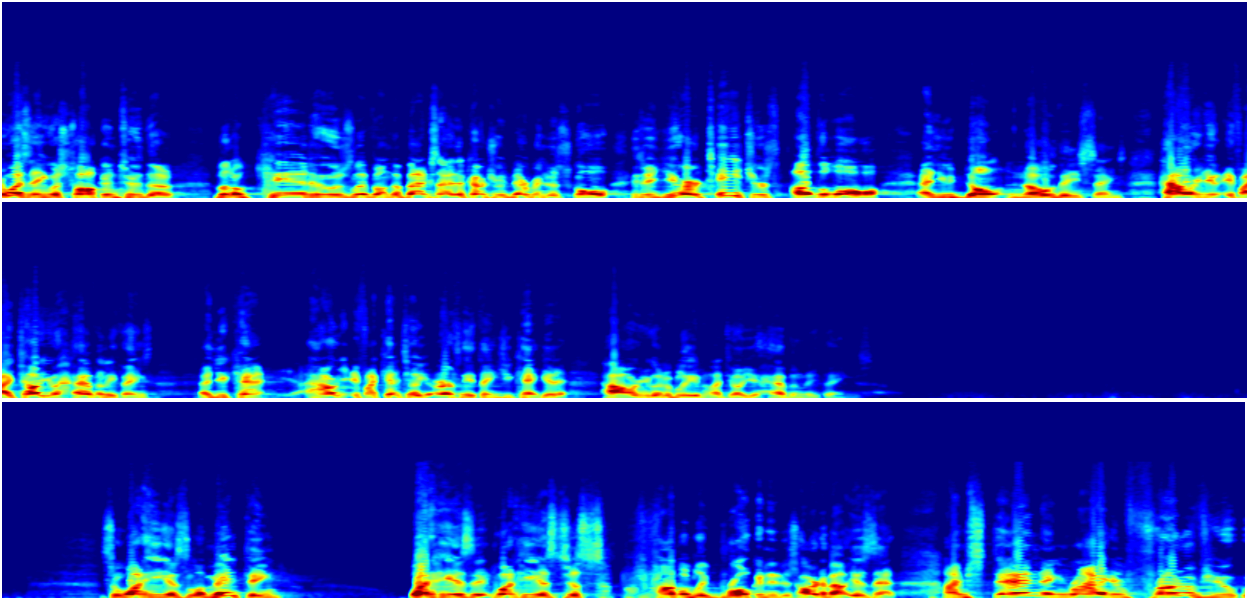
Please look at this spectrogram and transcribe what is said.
It wasn't he was talking to the little kid who has lived on the backside of the country who's never been to school. He said, You are teachers of the law and you don't know these things. How are you, if I tell you heavenly things and you can't, how, if I can't tell you earthly things, you can't get it, how are you going to believe if I tell you heavenly things? So, what he is lamenting, what he is, what he is just probably broken in his heart about is that I'm standing right in front of you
